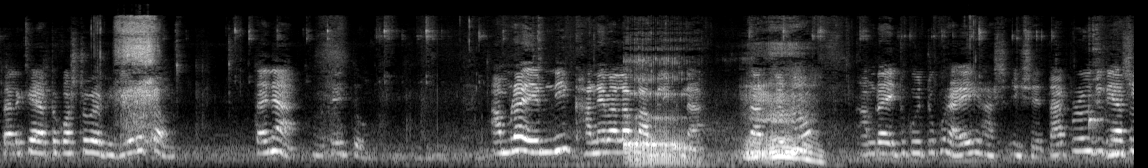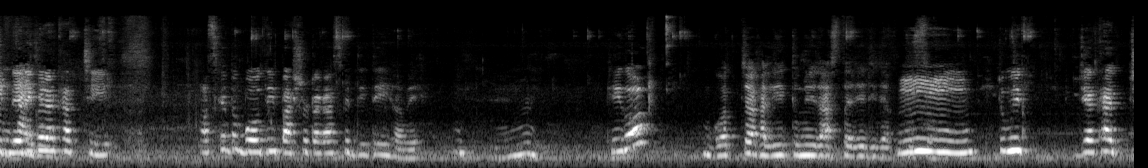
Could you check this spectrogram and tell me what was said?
তাহলে কি এত কষ্ট করে ভিডিও করতাম? তাই না? ওটাই তো। আমরা এমনি খানেওয়ালা পাবলিক না। তার জন্য আমরা এটুকু এটুকু এই হাস- তারপরেও যদি এত দেরি করে খাচ্ছি? আজকে তো বৌদি পাঁচশো টাকা আজকে দিতেই হবে। হুম। কি গো? গচ্চা খালি তুমি রাস্তায় রেডি রাখো তুমি যে খাচ্ছ।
